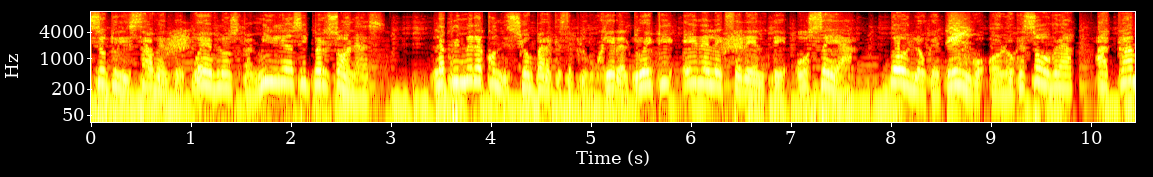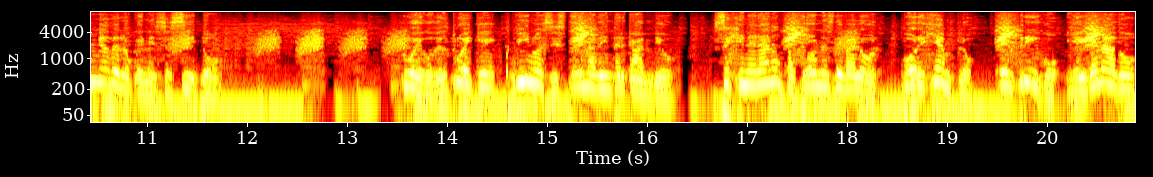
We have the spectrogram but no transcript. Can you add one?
se utilizaba entre pueblos, familias y personas. La primera condición para que se produjera el trueque era el excedente, o sea, doy lo que tengo o lo que sobra a cambio de lo que necesito. Luego del trueque vino el sistema de intercambio. Se generaron patrones de valor. Por ejemplo, el trigo y el ganado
